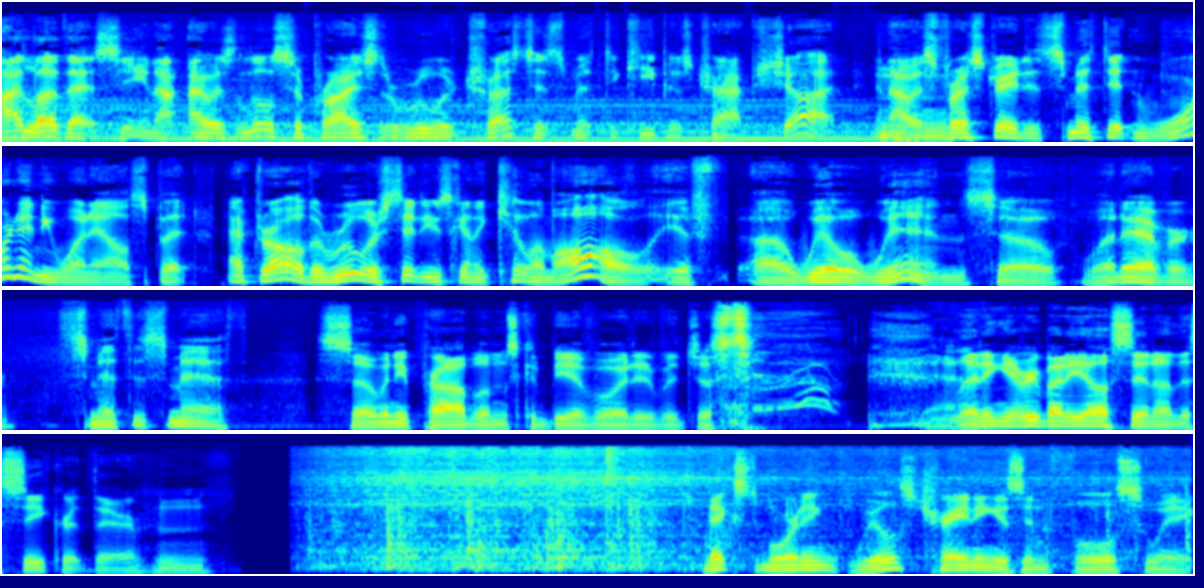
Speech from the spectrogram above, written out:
I love that scene. I, I was a little surprised the ruler trusted Smith to keep his trap shut, and I was Mhm. frustrated Smith didn't warn anyone else. But after all, the ruler said he was going to kill them all if uh, Will wins. So whatever. Smith is Smith. So many problems could be avoided with just letting everybody else in on the secret there. Hmm. Next morning, Will's training is in full swing.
